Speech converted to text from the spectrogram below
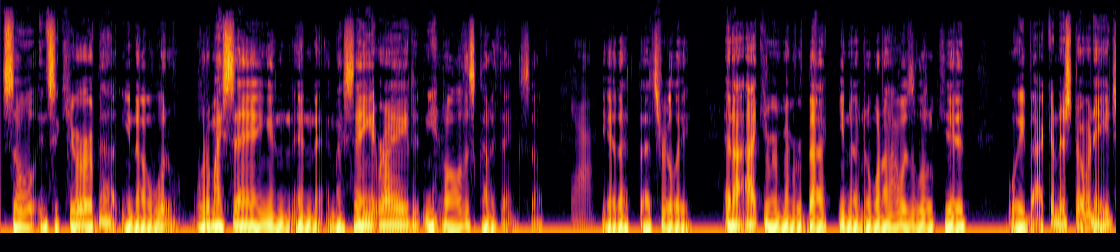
so insecure about, you know, what what am I saying and, and am I saying it right? And, you know, all this kind of thing. So yeah. yeah, that that's really and I, I can remember back, you know, to when I was a little kid, way back in the Stone Age.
